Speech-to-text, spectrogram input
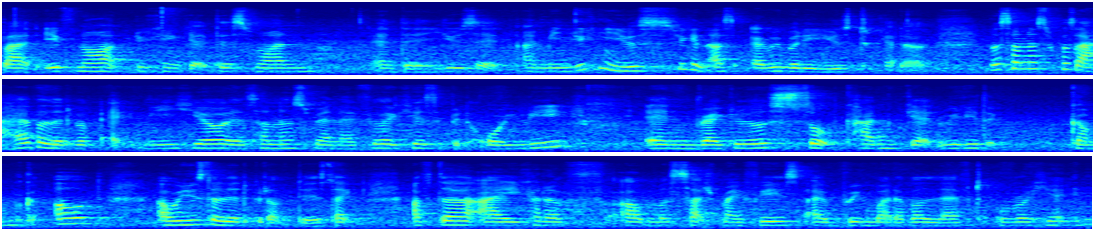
but if not you can get this one and then use it. I mean you can use you can ask everybody use together. But sometimes because I have a little bit of acne here and sometimes when I feel like here's a bit oily and regular soap can't get really the gunk out I will use a little bit of this. Like after I kind of um, massage my face I bring whatever left over here and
